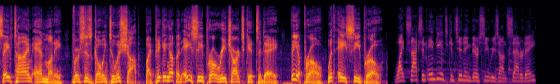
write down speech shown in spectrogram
Save time and money versus going to a shop by picking up an AC Pro Recharge Kit today. Be a pro with AC Pro. White Sox and Indians continuing their series on Saturday.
